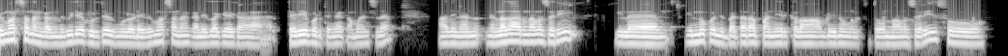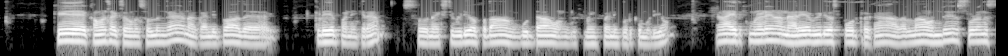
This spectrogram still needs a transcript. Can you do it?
விமர்சனங்கள் இந்த வீடியோ குறித்து உங்களுடைய விமர்சனம் கண்டிப்பாக கேட்க தெரியப்படுத்துங்க கமெண்ட்ஸில் அது நல் நல்லதாக இருந்தாலும் சரி இல்லை இன்னும் கொஞ்சம் பெட்டராக பண்ணியிருக்கலாம் அப்படின்னு உங்களுக்கு தோணினாலும் சரி. ஸோ கே கமெண்ட் செக்ஷனில் சொல்லுங்கள் நான் கண்டிப்பாக அதை க்ளியர் பண்ணிக்கிறேன். ஸோ நெக்ஸ்ட் வீடியோ அப்போ தான் குட்டாக உங்களுக்கு மேக் பண்ணி கொடுக்க முடியும். ஏன்னா இதுக்கு முன்னாடியே நான் நிறைய வீடியோஸ் போட்டிருக்கேன். அதெல்லாம் வந்து ஸ்டூடெண்ட்ஸ்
